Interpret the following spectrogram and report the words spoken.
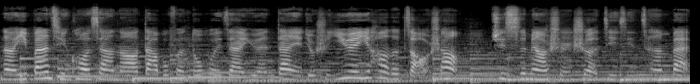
那一般情况下呢，大部分都会在元旦，也就是一月一号的早上去寺庙神社进行参拜。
